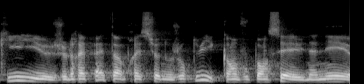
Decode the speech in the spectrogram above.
qui, je le répète, impressionnent aujourd'hui. Quand vous pensez à une année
